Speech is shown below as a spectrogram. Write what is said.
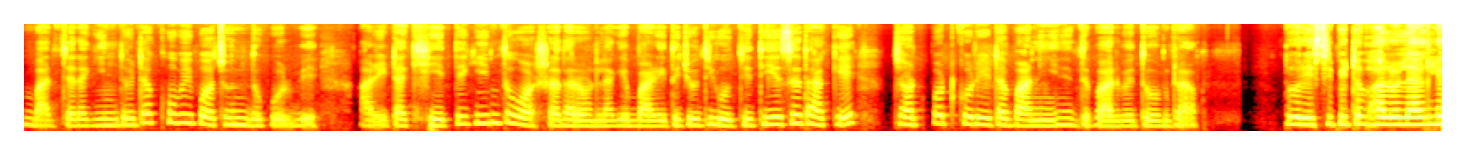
বাচ্চারা কিন্তু এটা খুবই পছন্দ করবে। আর এটা খেতে কিন্তু অসাধারণ লাগে। বাড়িতে যদি অতিথি এসে থাকে, ঝটপট করে এটা বানিয়ে নিতে পারবে তোমরা। তো রেসিপিটা ভালো লাগলে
